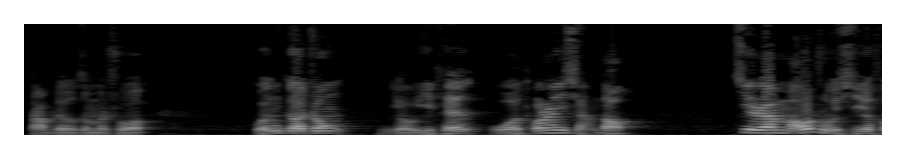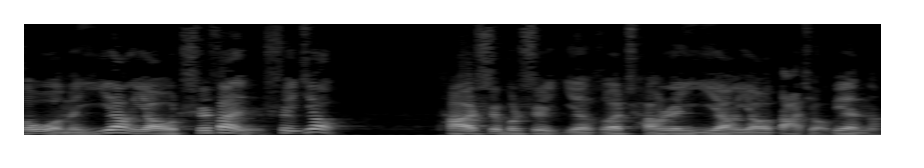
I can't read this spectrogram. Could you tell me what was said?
，W 这么说，文革中有一天，我突然想到，既然毛主席和我们一样要吃饭睡觉，他是不是也和常人一样要大小便呢？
